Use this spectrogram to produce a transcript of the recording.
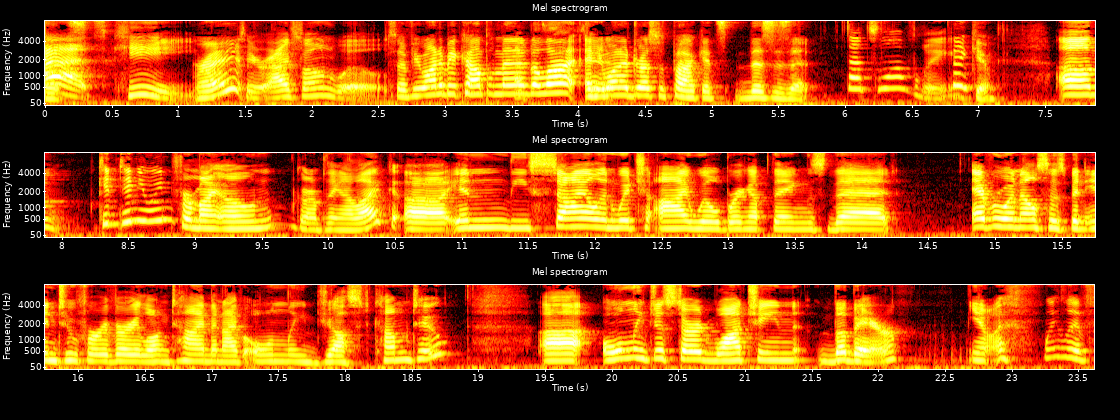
That's key. Right? To your iPhone will. So if you want to be complimented a lot and you want to dress with pockets, this is it. That's lovely. Thank you. Um, continuing for my own grown up thing I like, uh, in the style in which I will bring up things that everyone else has been into for a very long time and I've only just come to. Uh, only just started watching The Bear. You know, we live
